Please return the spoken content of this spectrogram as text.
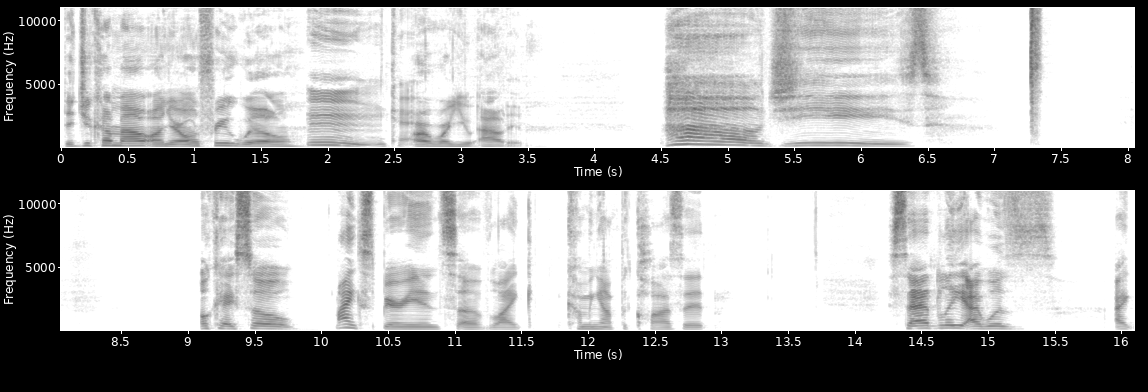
did you come out on your own free will, Mm, okay. or were you outed? Oh, jeez. Okay, so my experience of like coming out the closet. Sadly, I was, I,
